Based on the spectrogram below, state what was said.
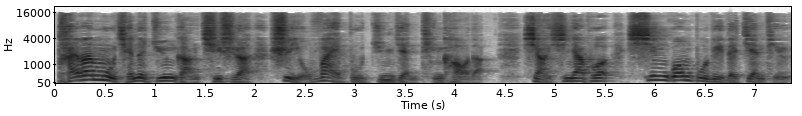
台湾目前的军港其实啊是有外部军舰停靠的，像新加坡星光部队的舰艇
